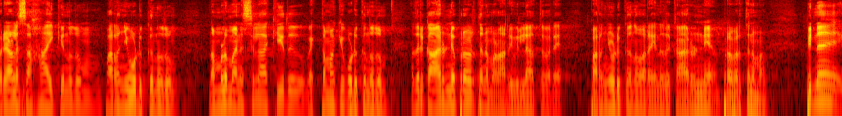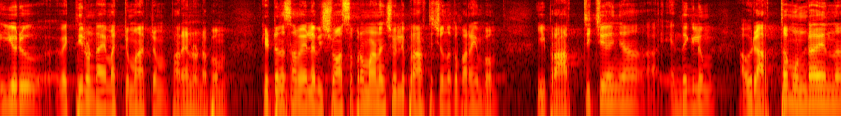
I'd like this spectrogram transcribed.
ഒരാളെ സഹായിക്കുന്നതും പറഞ്ഞു കൊടുക്കുന്നതും നമ്മൾ മനസ്സിലാക്കിയത് വ്യക്തമാക്കി കൊടുക്കുന്നതും അതൊരു കാരുണ്യ പ്രവർത്തനമാണ്. അറിവില്ലാത്തവരെ പറഞ്ഞു കൊടുക്കുക എന്ന് പറയുന്നത് കാരുണ്യ പ്രവർത്തനമാണ്. പിന്നെ ഈ ഒരു വ്യക്തിയിലുണ്ടായ മറ്റു മാറ്റം പറയാനുണ്ട്. അപ്പം കിട്ടുന്ന സമയമുള്ള വിശ്വാസ പ്രമാണം ചൊല്ലി പ്രാർത്ഥിച്ചു എന്നൊക്കെ പറയുമ്പം ഈ പ്രാർത്ഥിച്ചു കഴിഞ്ഞാൽ എന്തെങ്കിലും ഒരു അർത്ഥമുണ്ട് എന്ന്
